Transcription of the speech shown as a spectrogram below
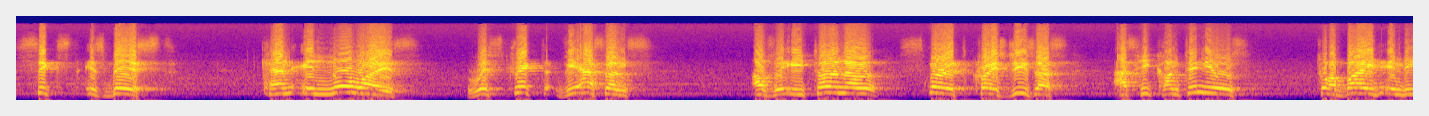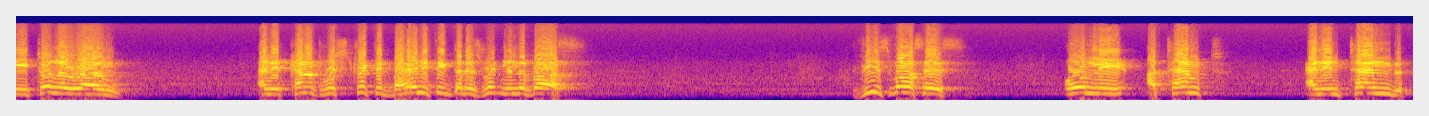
6 is based, can in no wise restrict the essence of the eternal Spirit, Christ Jesus, as he continues to abide in the eternal realm and it cannot restrict it by anything that is written in the verse. These verses only attempt and intend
